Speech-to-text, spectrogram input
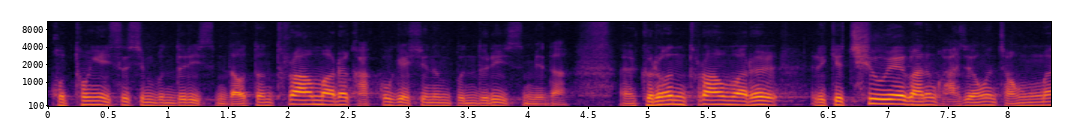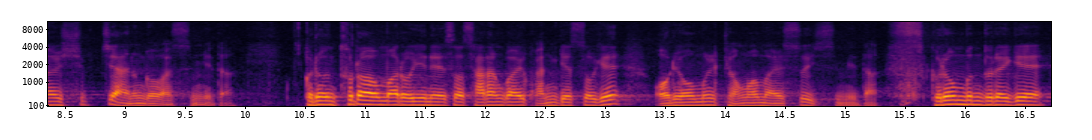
고통이 있으신 분들이 있습니다. 어떤 트라우마를 갖고 계시는 분들이 있습니다. 그런 트라우마를 이렇게 치유해 가는 과정은 정말 쉽지 않은 것 같습니다. 그런 트라우마로 인해서 사람과의 관계 속에 어려움을 경험할 수 있습니다. 그런 분들에게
